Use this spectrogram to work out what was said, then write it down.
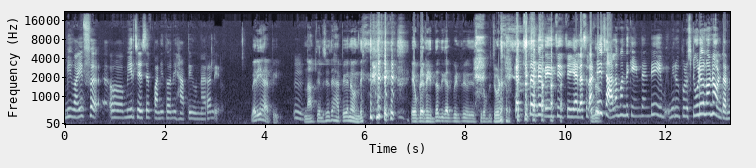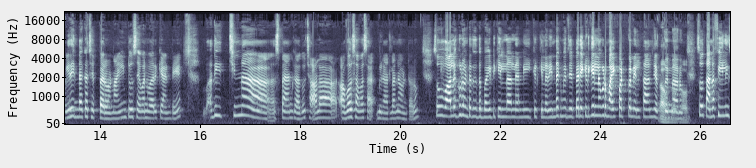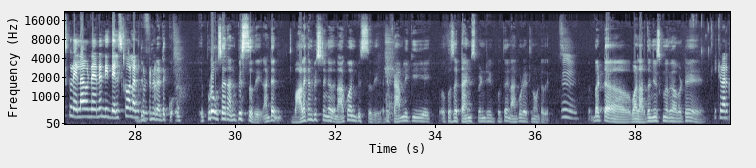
మీ wife మీరు చేసే పనితోని హ్యాపీగా ఉన్నారా లేరు? వెరీ హ్యాపీ నాకు తెలిసి హ్యాపీగానే ఉంది. ఎప్పుడైనా ఇద్దరిది కలిపి ఇంటర్వ్యూ తీసుకున్నప్పుడు చూడాలి. ఖచ్చితంగా చేయాలి. అసలు అంటే చాలా మందికి ఏంటంటే మీరు ఇప్పుడు స్టూడియోలోనే ఉంటారు. మీరు ఇందాక చెప్పారు నైన్ టు సెవెన్ వరకే అంటే అది చిన్న స్పాన్ కాదు చాలా అవర్స్ అవర్స్ మీరు అట్లానే ఉంటారు. సో వాళ్ళకి కూడా ఉంటుంది కదా బయటికి వెళ్ళాలి అని ఇక్కడికి వెళ్ళాలి. ఇందాక మీరు చెప్పారు ఎక్కడికి వెళ్ళినా కూడా మైక్ పట్టుకొని వెళ్తా అని చెప్తున్నారు. సో తన ఫీలింగ్స్ కూడా ఎలా ఉన్నాయని నేను తెలుసుకోవాలనుకుంటున్నాను. అంటే ఎప్పుడో ఒకసారి అనిపిస్తుంది. అంటే వాళ్ళకి అనిపించడం కదా నాకు అనిపిస్తుంది. అంటే ఫ్యామిలీకి ఒక్కోసారి టైం స్పెండ్ చేయకపోతే నాకు కూడా ఎట్లా ఉంటుంది. బట్ వాళ్ళు అర్థం చేసుకున్నారు కాబట్టి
